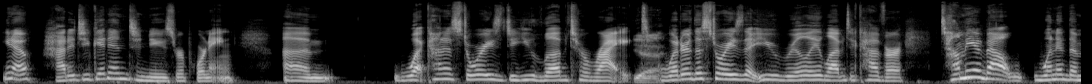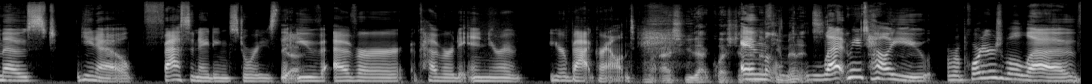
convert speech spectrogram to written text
you know, how did you get into news reporting? Um, what kind of stories do you love to write? Yeah. What are the stories that you really love to cover? Tell me about one of the most, you know, fascinating stories that Yeah. you've ever covered in your your background. I'm gonna ask you that question And in a few minutes. let me tell you, reporters will love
